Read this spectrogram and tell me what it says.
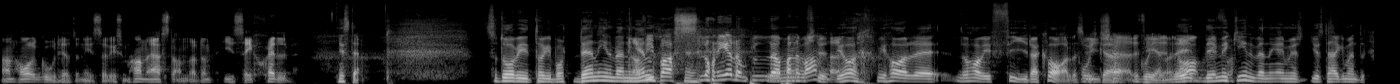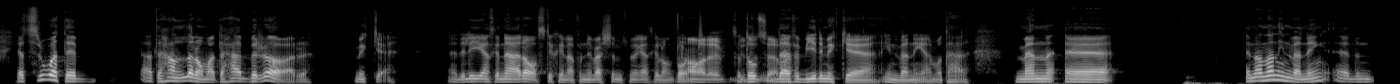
han har godheten i sig liksom. Han är standarden i sig själv. Just det. Så då har vi tagit bort den invändningen. Ja, vi bara slår ner dem på löpande band här. Vi har, vi har, eh, nu har vi fyra kvar som Oj, vi ska gå igenom. Det, är- Ja, det är mycket invändningar med just, det här argumentet. Jag tror att det, att det handlar om att det här berör mycket. Eh, Det ligger ganska nära oss till skillnad från universum som är ganska långt bort. Ja, det Så då, därför blir det mycket invändningar mot det här. Men eh, en annan invändning, eh, den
